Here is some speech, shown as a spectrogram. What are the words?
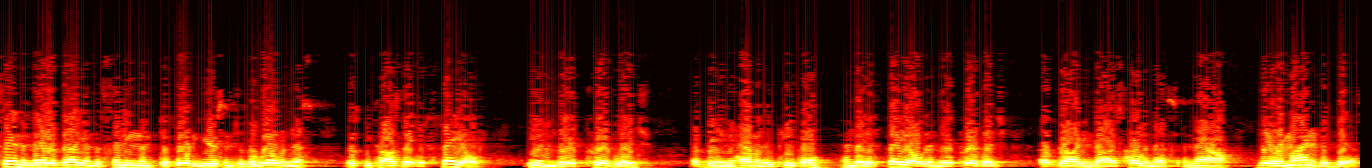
sin and their rebellion, the sending them to 40 years into the wilderness, was because they had failed in their privilege of being a heavenly people, and they had failed in their privilege of guarding God's holiness, and now they're reminded of this.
